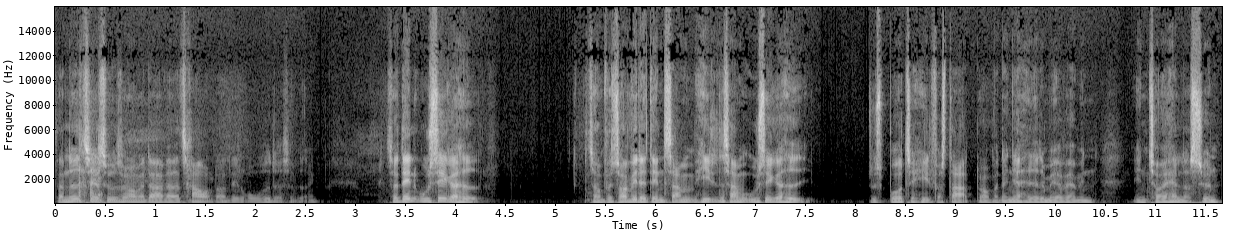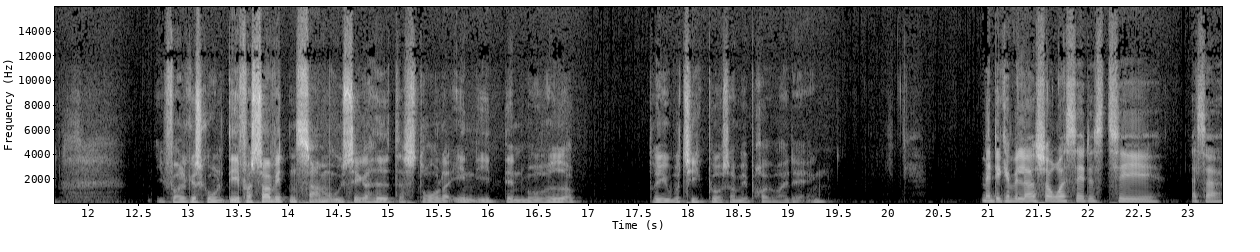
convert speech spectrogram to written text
Der er nødt til at se ud som om, at der har været travlt og lidt rodet osv. Så, så den usikkerhed, som for så vidt er den samme, helt den samme usikkerhed, du spurgte til helt fra start, om hvordan jeg havde det med at være min, en tøjhandlers søn i folkeskolen. Det er for så vidt den samme usikkerhed, der stråler ind i den måde at drive butik på, som vi prøver i dag. Ikke? Men det kan vel også oversættes til altså,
